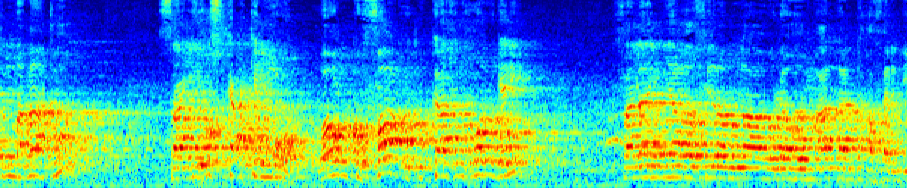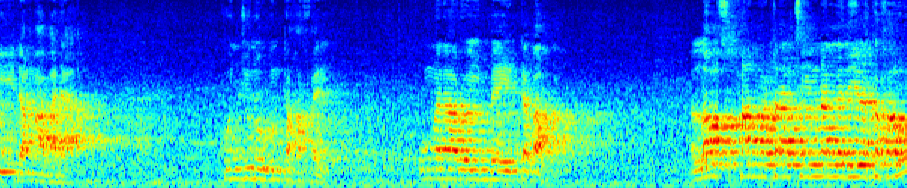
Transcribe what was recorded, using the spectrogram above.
ثم ماتوا ساجي خسكا وهم كفار وكافر خورو فلن يغفر الله dan ma bada. Kun junubun ta khafari kun ana ro yimbe taba Allah subhanahu wa ta'ala tinna alladhina kafaru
